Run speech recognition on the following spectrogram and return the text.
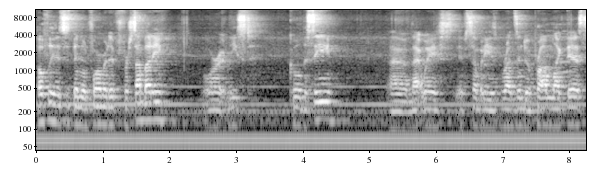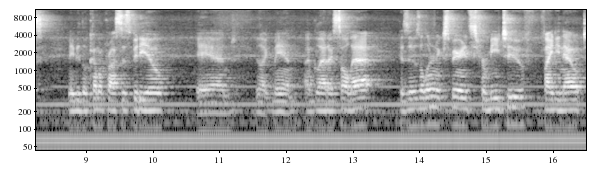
hopefully this has been informative for somebody, or at least cool to see. Uh, that way, if somebody runs into a problem like this, maybe they'll come across this video and be like, man, I'm glad I saw that because it was a learning experience for me too, finding out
